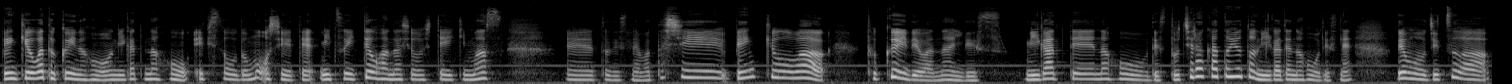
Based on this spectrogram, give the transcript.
勉強は得意な方を苦手な方、エピソードも教えてについてお話をしていきます。えー、っとですね、私、勉強は得意ではないです。苦手な方です。どちらかというと苦手な方ですね。でも実は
